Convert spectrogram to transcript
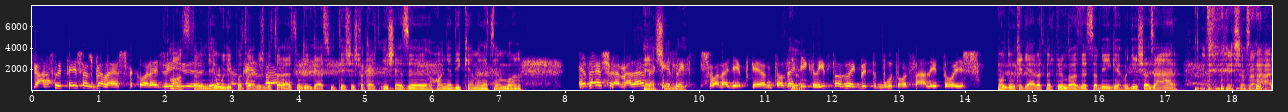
gázfűtéses, beleesek a rezsi. Azt mondja, Újlipott városban találtunk egy gázfűtéses lakást, és ez hanyadik emeleten van? Ez első emelet, de két lift is van egyébként. Az ja. egyik lift az egy bútorszállító is. Mondunk egy árat, mert különben az lesz a vége, hogy és az ár. és az ár.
